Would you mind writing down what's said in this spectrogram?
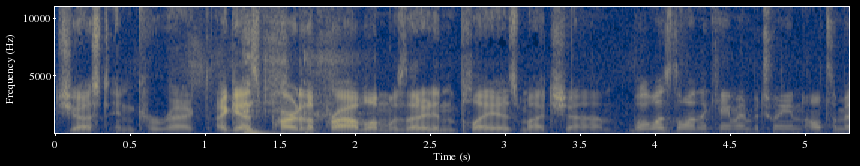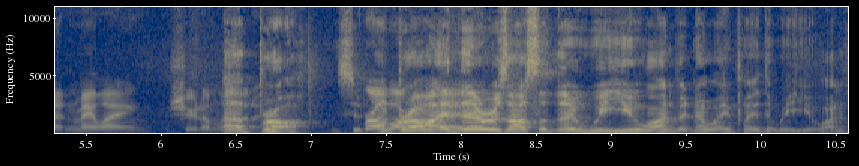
just incorrect. I guess part of the problem was that I didn't play as much. Um, what was the one that came in between Ultimate and Melee? Shoot, I'm Uh. Brawl. So, Brawl, uh, Brawl, Brawl, Brawl, and there was also the Wii U one, but nobody played the Wii U one.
